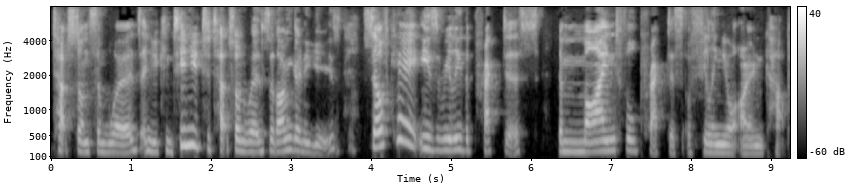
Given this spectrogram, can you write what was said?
touched on some words and you continue to touch on words that I'm going to use. Self care is really the practice, the mindful practice of filling your own cup.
